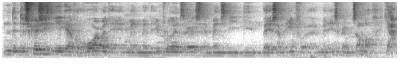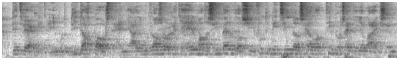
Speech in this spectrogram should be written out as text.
in de discussies die ik heel veel hoor met, met, met influencers en mensen die, die bezig zijn eh, met Instagram, het is allemaal, ja, dit werkt niet. En je moet op die dag posten. En ja, je moet wel zorgen dat je helemaal te zien bent, want als ze je voeten niet zien, dan scheelt dat 10% in je likes. En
